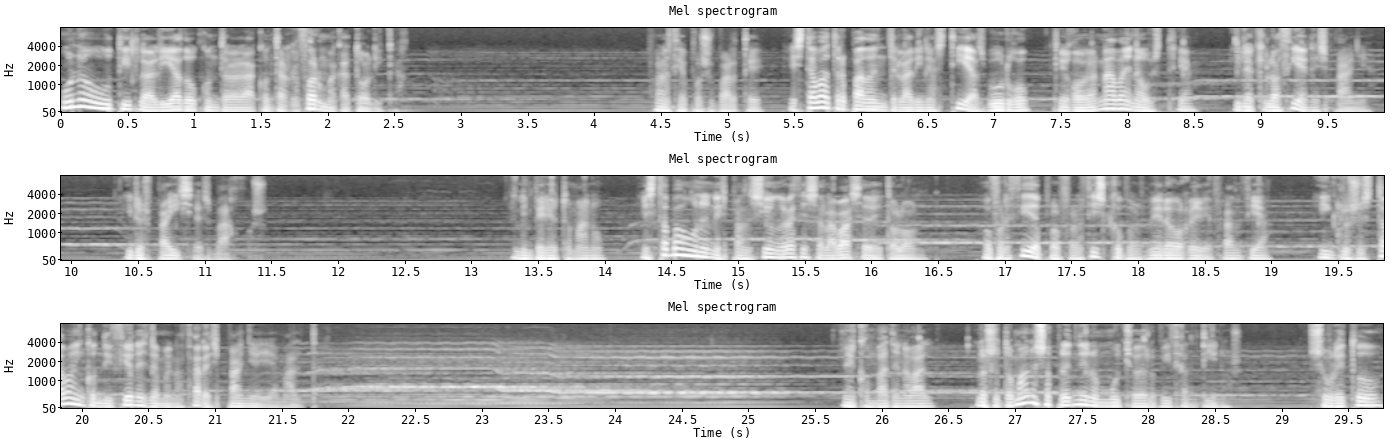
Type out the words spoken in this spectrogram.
un útil aliado contra la contrarreforma católica. Francia, por su parte, estaba atrapada entre la dinastía Habsburgo, que gobernaba en Austria, y la que lo hacía en España, y los Países Bajos. El imperio otomano estaba aún en expansión gracias a la base de Tolón, ofrecida por Francisco I, rey de Francia, incluso estaba en condiciones de amenazar a España y a Malta. En el combate naval, los otomanos aprendieron mucho de los bizantinos, sobre todo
